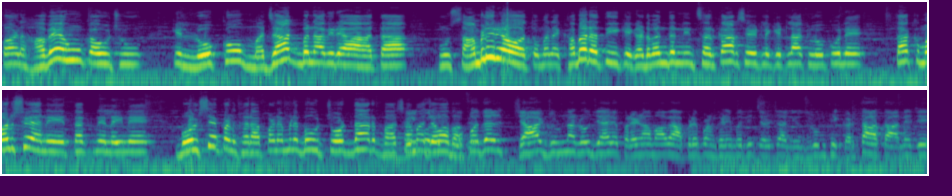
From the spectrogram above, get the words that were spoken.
પણ હવે હું કહું છું કે લોકો મજાક બનાવી રહ્યા હતા. હું સાંભળી રહ્યો હતો. મને ખબર હતી કે ગઠબંધનની સરકાર છે એટલે કેટલાક લોકોને તક મળશે અને એ તકને લઈને બોલશે પણ ખરા પણ એમણે બહુ ચોટદાર ભાષામાં જવાબ આપ્યો. ચાર જૂનના રોજ જ્યારે પરિણામ આવે આપણે પણ ઘણી બધી ચર્ચા ન્યૂઝરૂમથી કરતા હતા અને જે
